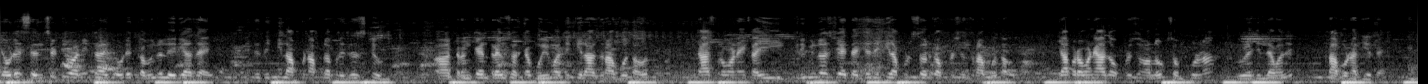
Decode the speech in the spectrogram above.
जेवढे सेन्सिटिव्ह आणि काय जेवढे कम्युनल एरियाज आहेत तिथे देखील आपण आपला प्रेझेन्स ठेवून ड्रंक अँड ड्राईव्हसारख्या मोहिमा देखील आज राबवत आहोत. त्याचप्रमाणे काही क्रिमिनल्स जे आहेत त्यांचे देखील आपण सर्च ऑपरेशन राबवत आहोत. याप्रमाणे आज ऑपरेशन ऑलआउट संपूर्ण धुळे जिल्ह्यामध्ये राबवण्यात येत आहे.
